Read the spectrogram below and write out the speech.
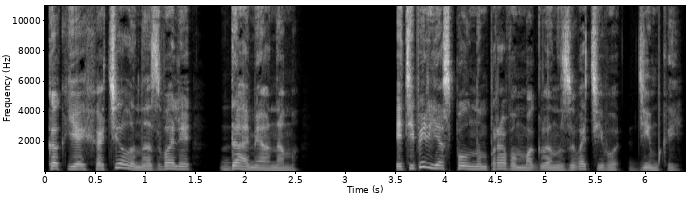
как я и хотела, назвали Дамианом. И теперь я с полным правом могла называть его Димкой.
